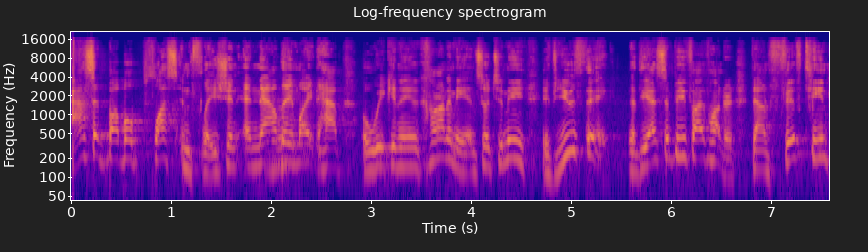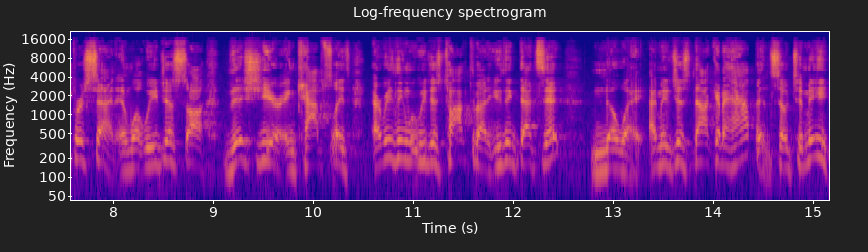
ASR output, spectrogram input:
asset bubble plus inflation. And now mm-hmm. they might have a weakening economy. And so to me, if you think that the S&P 500 down 15% and what we just saw this year encapsulates everything we just talked about, you think that's it? No way. I mean, it's just not going to happen. So to me,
